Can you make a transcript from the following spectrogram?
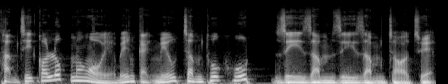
Thậm chí có lúc nó ngồi ở bên cạnh miếu châm thuốc hút, Dì dầm dì dầm trò chuyện.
